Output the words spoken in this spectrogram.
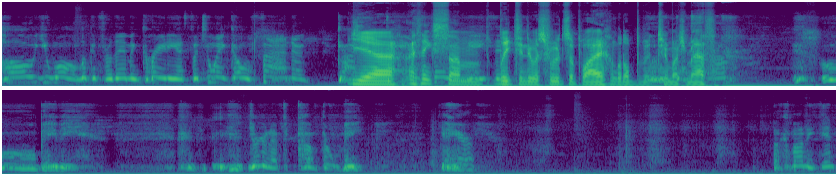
all you want looking for them ingredients, but you ain't gonna find a. Yeah, I think some leaked into his food supply. A little bit too much meth. Ooh, baby. You're gonna have to come through me. You hear? Now, come on, Ethan.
